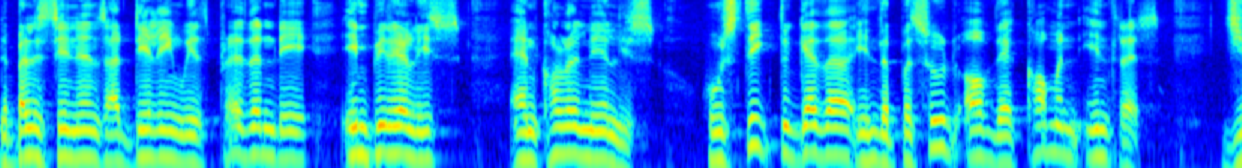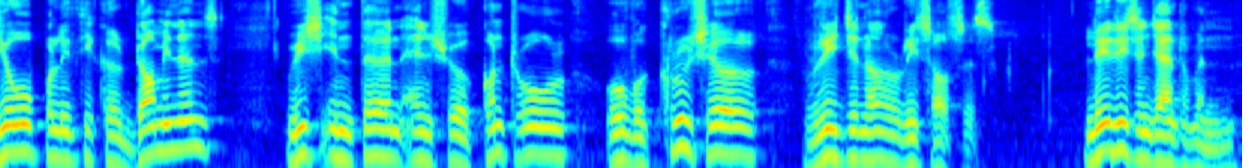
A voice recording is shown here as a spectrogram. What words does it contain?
the Palestinians are dealing with present-day imperialists and colonialists who stick together in the pursuit of their common interests, geopolitical dominance, which in turn ensure control over crucial regional resources. Ladies and gentlemen,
